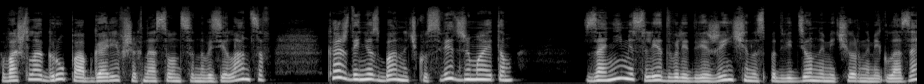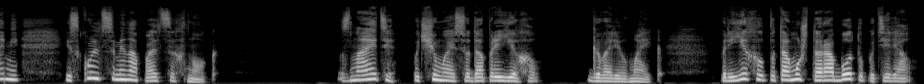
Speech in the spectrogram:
Вошла группа обгоревших на солнце новозеландцев, каждый нес баночку с веджемайтом, за ними следовали две женщины с подведенными черными глазами и с кольцами на пальцах ног. «Знаете, почему я сюда приехал?» — говорил Майк. «Приехал, потому что работу потерял.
